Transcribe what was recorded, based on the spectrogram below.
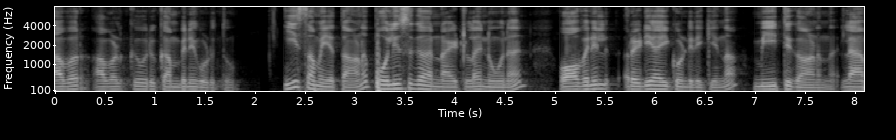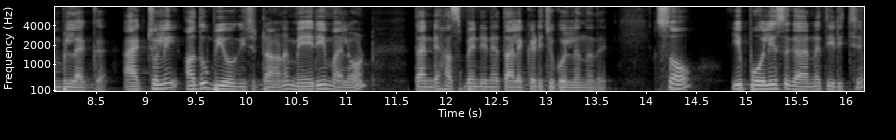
അവർ അവൾക്ക് ഒരു കമ്പനി കൊടുത്തു. ഈ സമയത്താണ് പോലീസുകാരനായിട്ടുള്ള നൂനാൻ ഓവനിൽ റെഡി ആയിക്കൊണ്ടിരിക്കുന്ന മീറ്റ് കാണുന്ന ലാമ്പ് ലെഗ് ആക്ച്വലി അത് ഉപയോഗിച്ചിട്ടാണ് മേരി മലോൺ തന്റെ ഹസ്ബൻഡിനെ തലക്കടിച്ച് കൊല്ലുന്നത്. സോ ഈ പോലീസുകാരനെ തിരിച്ച്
